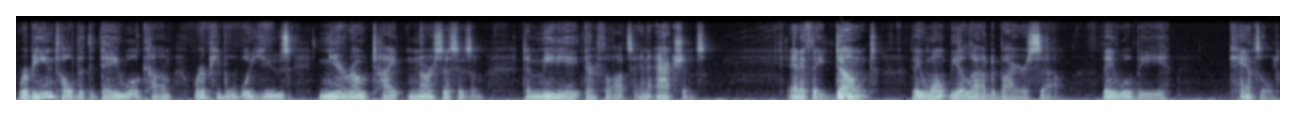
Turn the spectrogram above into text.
we're being told that the day will come where people will use Nero type narcissism to mediate their thoughts and actions. And if they don't, they won't be allowed to buy or sell. They will be canceled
